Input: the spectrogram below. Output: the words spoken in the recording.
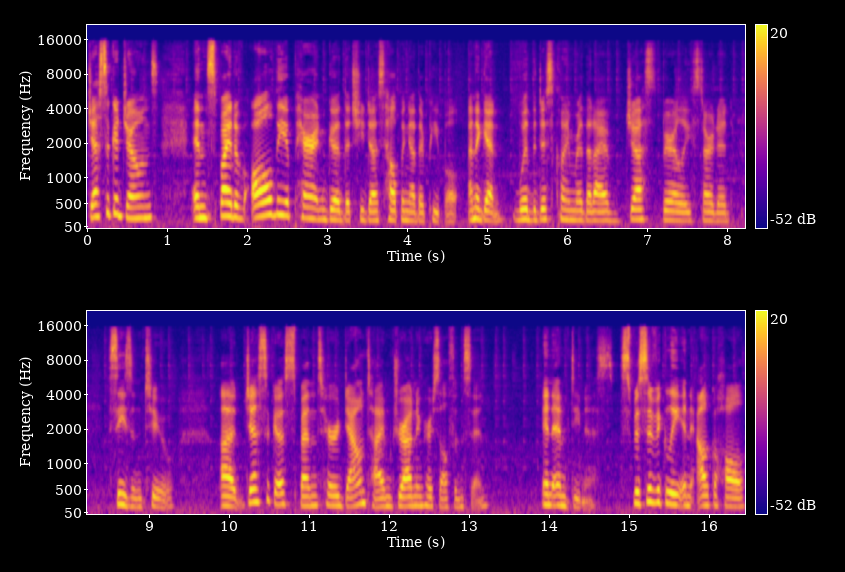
Jessica Jones, in spite of all the apparent good that she does helping other people, and again, with the disclaimer that I have just barely started season two, uh, Jessica spends her downtime drowning herself in sin, in emptiness, specifically in alcohol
